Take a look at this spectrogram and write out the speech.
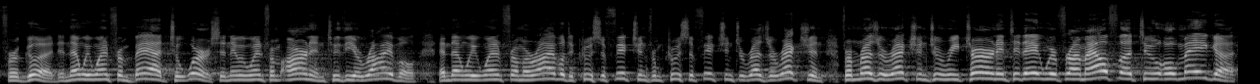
for Good. And then we went from bad to worse. And then we went from Arnon to the arrival. And then we went from arrival to crucifixion, from crucifixion to resurrection, from from resurrection to return, and today we're from Alpha to Omega.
